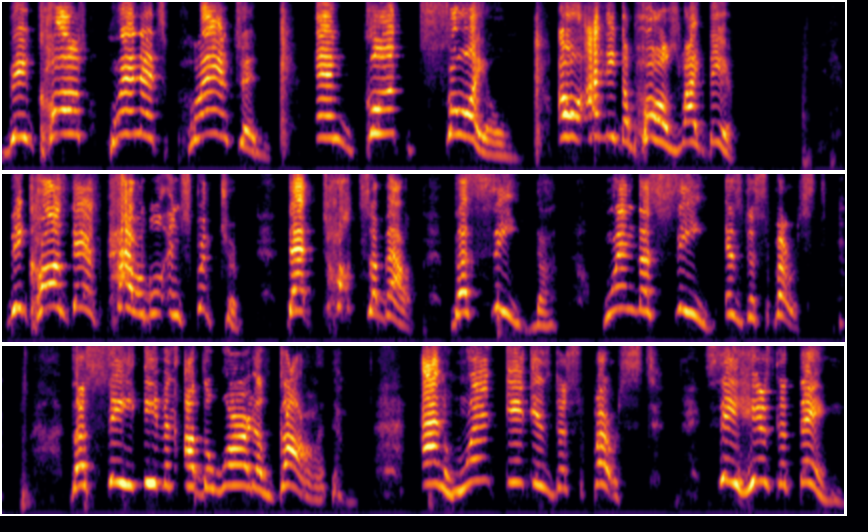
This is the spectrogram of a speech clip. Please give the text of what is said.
because when it's planted in good soil. Oh, I need to pause right there because there's parable in scripture that talks about the seed when the seed is dispersed, the seed even of the word of God. And when it is dispersed, see, here's the thing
